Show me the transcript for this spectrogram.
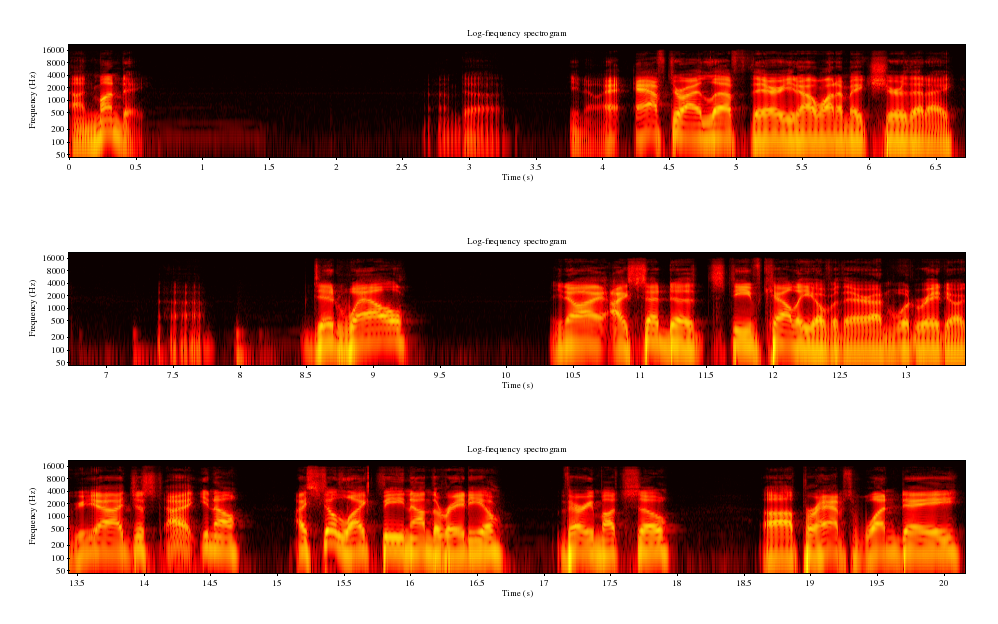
on Monday. And, uh, you know, a- after I left there, you know, I want to make sure that I uh, did well you know, I, I said to Steve Kelly over there on Wood Radio, I go, yeah, I just, I, you know, I still like being on the radio, very much so. Uh, perhaps one day,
